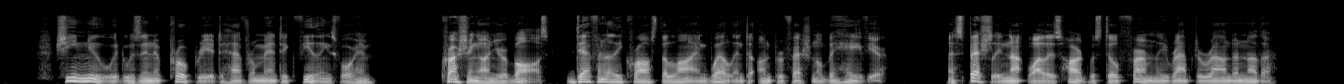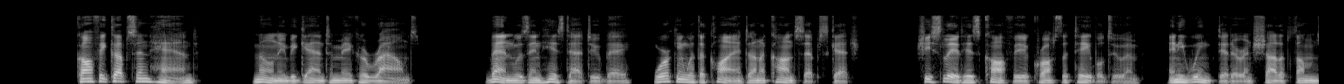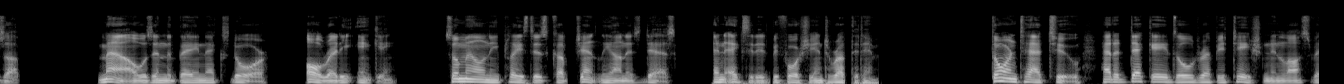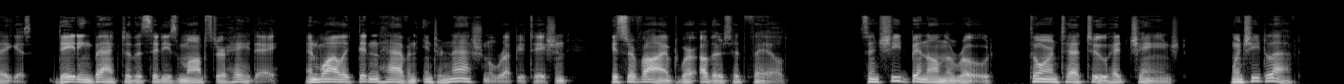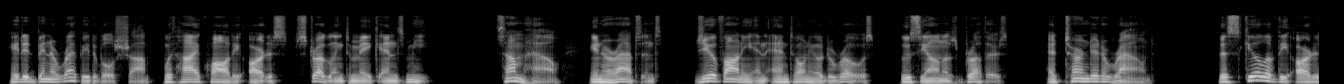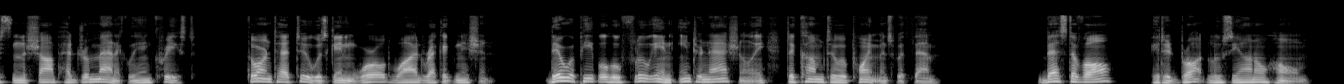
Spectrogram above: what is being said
She knew it was inappropriate to have romantic feelings for him. Crushing on your boss definitely crossed the line well into unprofessional behavior, especially not while his heart was still firmly wrapped around another. Coffee cups in hand, Melanie began to make her rounds. Ben was in his tattoo bay, working with a client on a concept sketch. She slid his coffee across the table to him, and he winked at her and shot a thumbs up. Mal was in the bay next door, already inking, so Melanie placed his cup gently on his desk and exited before she interrupted him. Thorn Tattoo had a decades old reputation in Las Vegas, dating back to the city's mobster heyday, and while it didn't have an international reputation, it survived where others had failed. Since she'd been on the road, Thorn Tattoo had changed. When she'd left, it had been a reputable shop with high quality artists struggling to make ends meet. Somehow, in her absence, Giovanni and Antonio DeRose, Luciano's brothers, had turned it around. The skill of the artists in the shop had dramatically increased. Thorn Tattoo was gaining worldwide recognition. There were people who flew in internationally to come to appointments with them. Best of all, it had brought Luciano home.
